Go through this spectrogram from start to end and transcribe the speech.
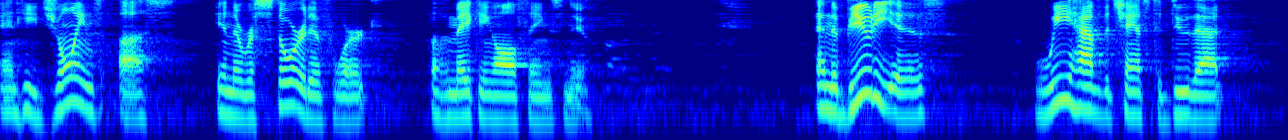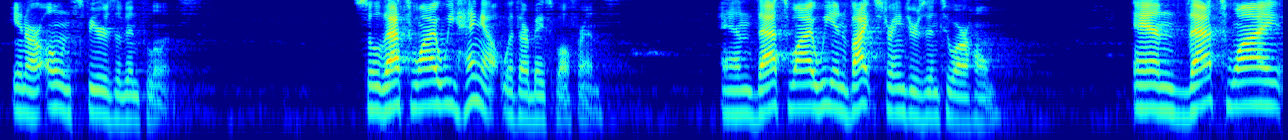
and he joins us in the restorative work of making all things new. And the beauty is, we have the chance to do that in our own spheres of influence. So that's why we hang out with our baseball friends. And that's why we invite strangers into our home. And that's why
